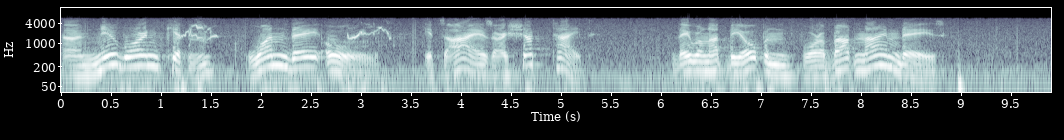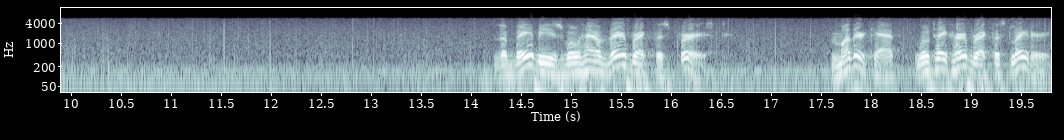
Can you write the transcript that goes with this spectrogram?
A newborn kitten, one day old. Its eyes are shut tight. They will not be open for about nine days. The babies will have their breakfast first. Mother cat will take her breakfast later.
